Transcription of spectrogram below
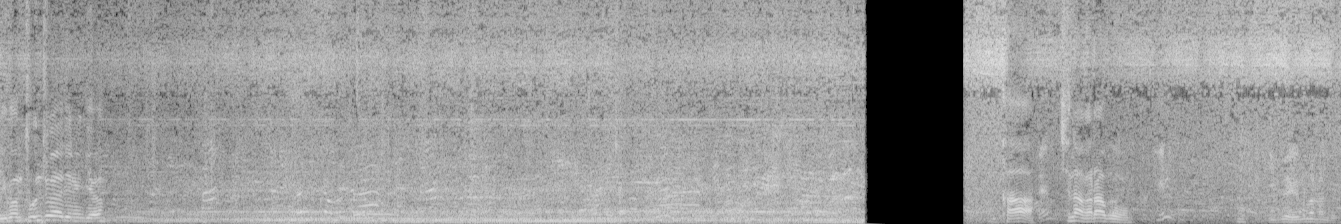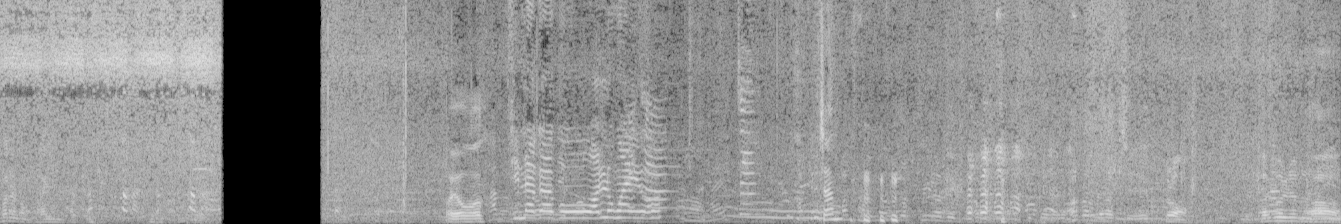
이건 돈 줘야 되는 게요. 가 지나가라고. 이거 얼마나인데 손에 가면 다 있는 어, 요거 지나가고 얼른 와요. 짠. 그럼 잘 걸려는 어.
